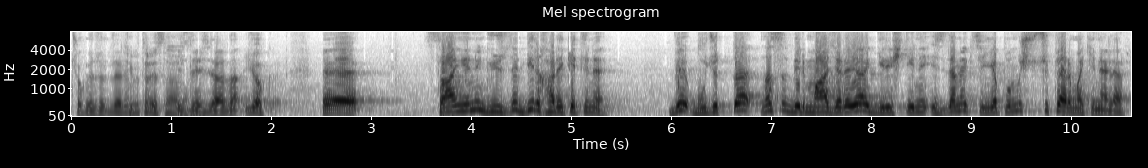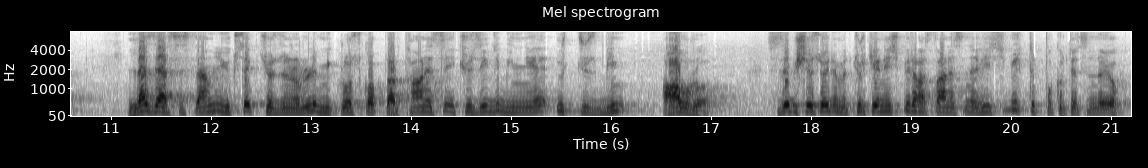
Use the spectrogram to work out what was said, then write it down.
çok özür dilerim. Twitter hesabı. İzleyicilerden. Yok. E, saniyenin yüzde bir hareketini ve vücutta nasıl bir maceraya giriştiğini izlemek için yapılmış süper makineler. Lazer sistemli yüksek çözünürlü mikroskoplar tanesi 250 binliğe 300 bin avro. Size bir şey söyleyeyim mi? Türkiye'nin hiçbir hastanesinde, hiçbir tıp fakültesinde yok.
